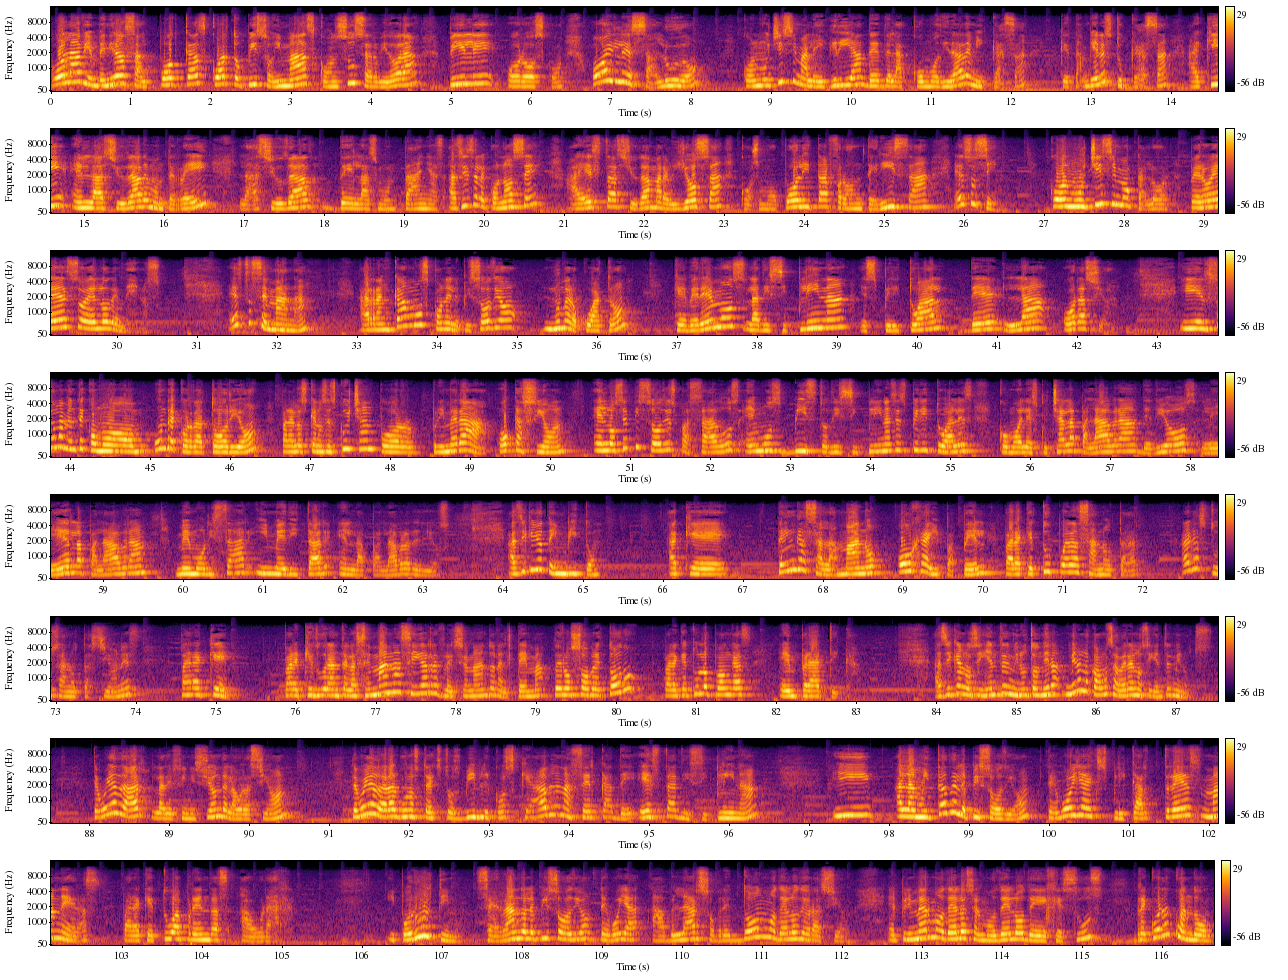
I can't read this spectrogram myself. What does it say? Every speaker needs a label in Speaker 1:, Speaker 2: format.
Speaker 1: Hola, bienvenidos al podcast Cuarto Piso y más con su servidora Pili Orozco. Hoy les saludo con muchísima alegría desde la comodidad de mi casa, que también es tu casa, aquí en la ciudad de Monterrey, la ciudad de las montañas. Así se le conoce a esta ciudad maravillosa, cosmopolita, fronteriza, eso sí, con muchísimo calor pero eso es lo de menos. Esta semana arrancamos con el episodio número 4 que veremos la disciplina espiritual de la oración. Y solamente como un recordatorio para los que nos escuchan por primera ocasión, en los episodios pasados hemos visto disciplinas espirituales como el escuchar la palabra de Dios, leer la palabra, memorizar y meditar en la palabra de Dios. Así que yo te invito a que tengas a la mano hoja y papel para que tú puedas anotar, hagas tus anotaciones, ¿para qué? Para que durante la semana sigas reflexionando en el tema, pero sobre todo para que tú lo pongas en práctica. Así que en los siguientes minutos, mira, mira lo que vamos a ver en los siguientes minutos. Te voy a dar la definición de la oración, te voy a dar algunos textos bíblicos que hablan acerca de esta disciplina y a la mitad del episodio te voy a explicar tres maneras para que tú aprendas a orar. Y por último, cerrando el episodio, te voy a hablar sobre dos modelos de oración. El primer modelo es el modelo de Jesús. ¿Recuerdan cuando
